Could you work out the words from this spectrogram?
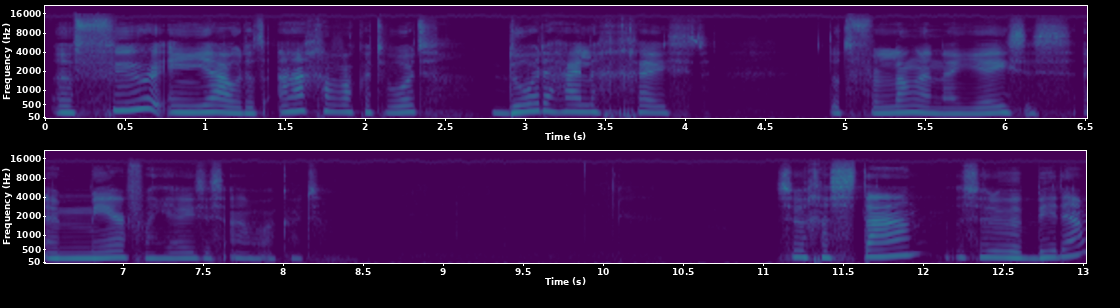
Een vuur in jou dat aangewakkerd wordt door de Heilige Geest. Dat verlangen naar Jezus en meer van Jezus aanwakkert. Zullen we gaan staan? Zullen we bidden.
